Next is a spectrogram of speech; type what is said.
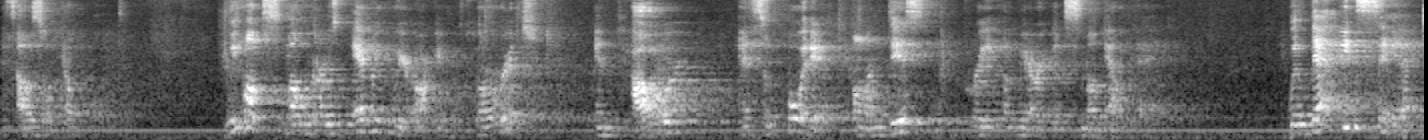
It's also helpful. We hope smokers everywhere are encouraged, empowered, and supported on this great American Smokeout Day. With that being said,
